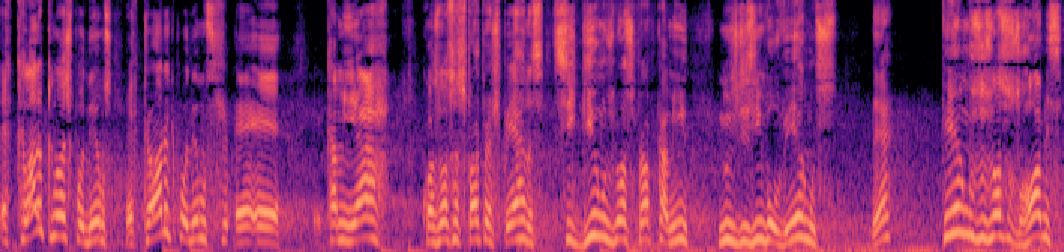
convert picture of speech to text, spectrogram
É claro que nós podemos, é claro que podemos é, é, caminhar com as nossas próprias pernas, seguirmos nosso próprio caminho, nos desenvolvermos, né? Termos os nossos hobbies,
